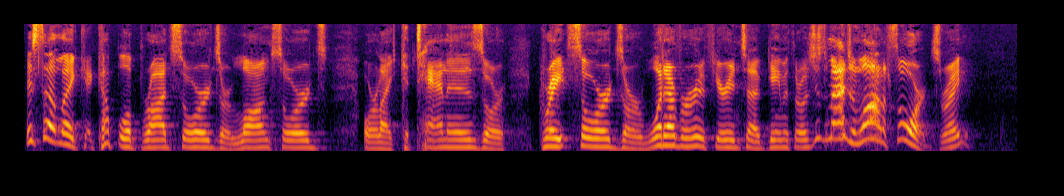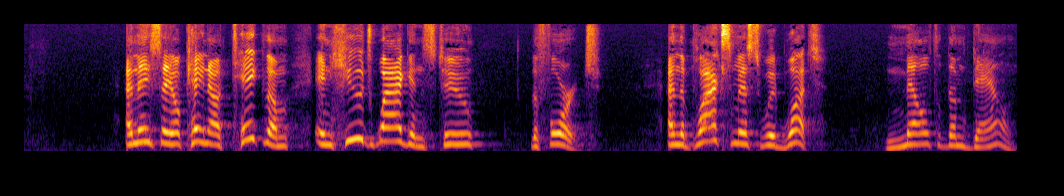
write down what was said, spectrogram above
It's not like a couple of broadswords or long swords or like katanas or great swords or whatever if you're into Game of Thrones. Just imagine a lot of swords, right? And they say, okay, now take them in huge wagons to the forge. And the blacksmiths would what? Melt them down.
